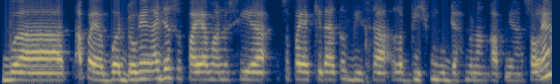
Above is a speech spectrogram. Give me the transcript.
buat apa ya buat dongeng aja supaya manusia supaya kita tuh bisa lebih mudah menangkapnya. Soalnya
